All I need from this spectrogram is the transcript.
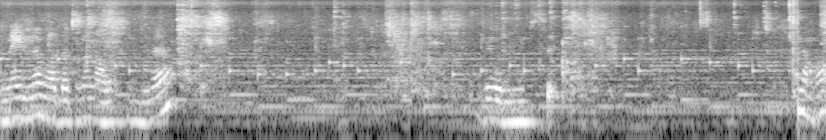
எண்ணெயில் வதக்கணும்னு அவசியம் இல்லை. இது ஒரு மிக்ஸு நம்ம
